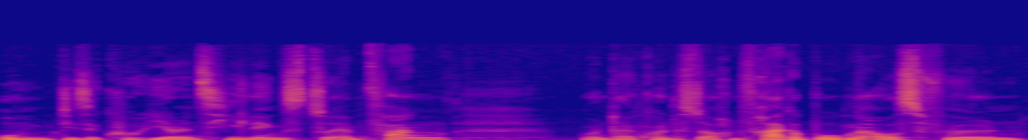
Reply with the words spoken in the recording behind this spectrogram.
um diese Coherence Healings zu empfangen. Und dann konntest du auch einen Fragebogen ausfüllen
